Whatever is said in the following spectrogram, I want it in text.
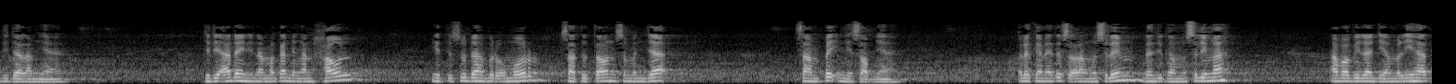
di dalamnya. Jadi ada yang dinamakan dengan haul Itu sudah berumur satu tahun semenjak Sampai nisabnya. Oleh karena itu seorang muslim dan juga muslimah Apabila dia melihat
